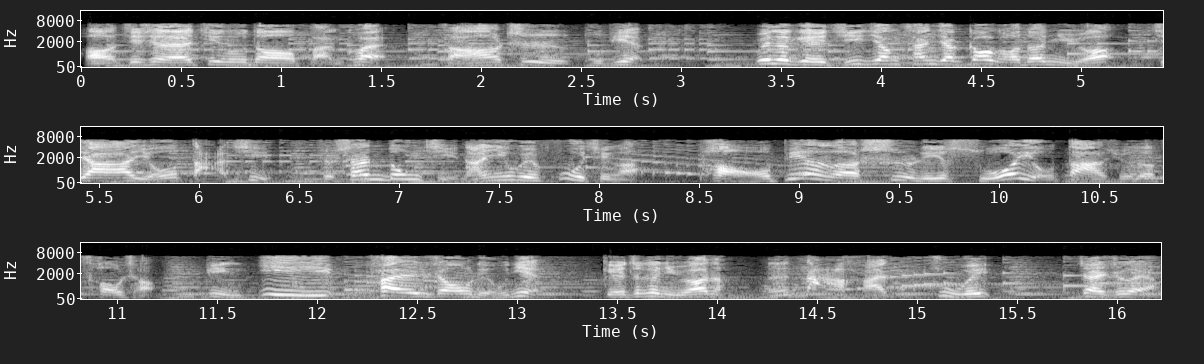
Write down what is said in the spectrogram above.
好接下来进入到板块杂志图片，为了给即将参加高考的女儿加油打气，这山东济南一位父亲啊，跑遍了市里所有大学的操场，并一一拍照留念，给这个女儿呢呐喊助威。在这呀，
